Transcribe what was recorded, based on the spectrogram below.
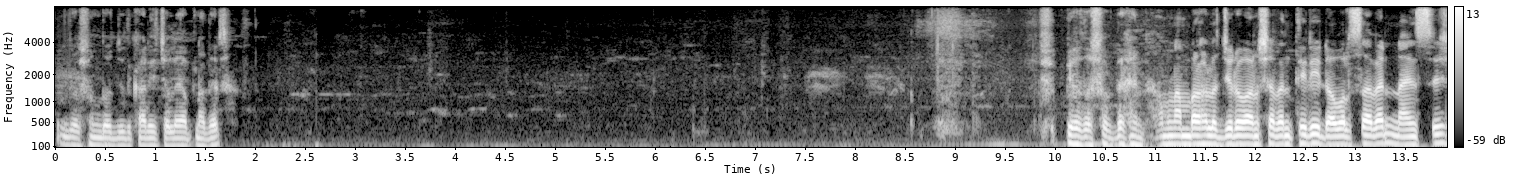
সুন্দর সুন্দর যদি গাড়ি চলে আপনাদের। প্রিয় দর্শক, দেখেন, আমার নাম্বার হলো zero one seven three double seven nine six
